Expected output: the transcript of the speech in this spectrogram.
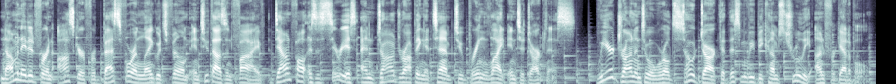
Nominated for an Oscar for Best Foreign Language Film in 2005, Downfall is a serious and jaw-dropping attempt to bring light into darkness. We are drawn into a world so dark that this movie becomes truly unforgettable.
